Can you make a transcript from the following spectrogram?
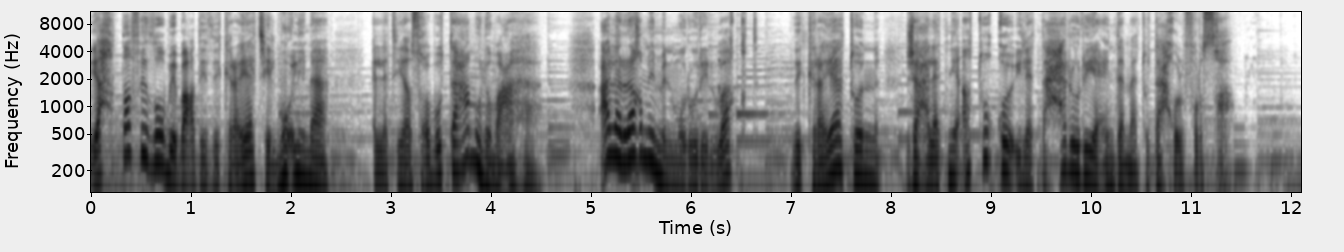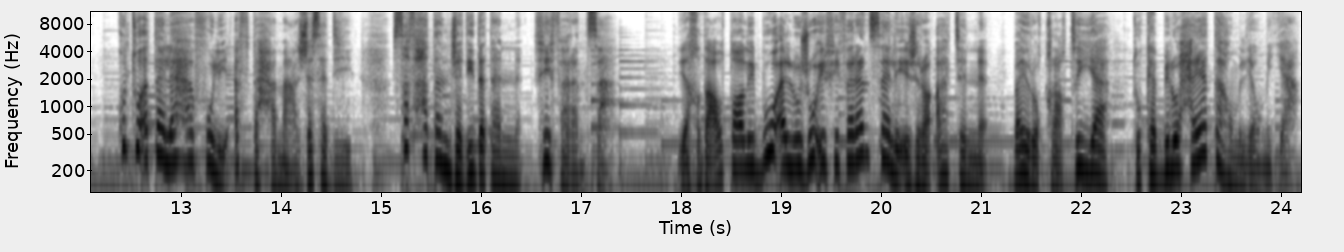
يحتفظ ببعض الذكريات المؤلمة التي يصعب التعامل معها. على الرغم من مرور الوقت ذكريات جعلتني أتوق إلى التحرر عندما تتاح الفرصة. كنت أتلهف لأفتح مع جسدي صفحة جديدة في فرنسا. يخضع طالبو اللجوء في فرنسا لإجراءات بيروقراطية تكبل حياتهم اليومية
